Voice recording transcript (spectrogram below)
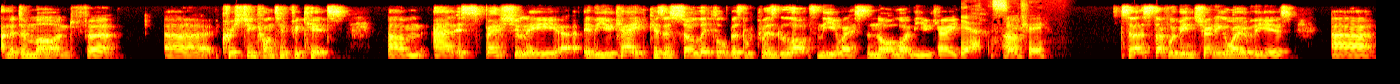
and the demand for uh, Christian content for kids. Um, and especially uh, in the UK, because there's so little. There's, there's lots in the US and not a lot in the UK. Yeah, so um, true. So that's stuff we've been churning away over the years. Uh,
